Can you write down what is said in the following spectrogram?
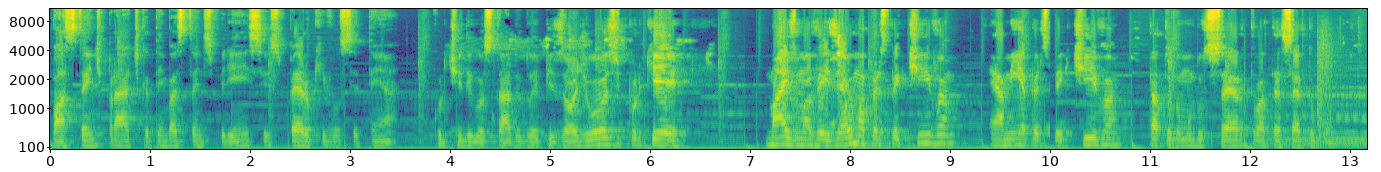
bastante prática, tem bastante experiência. Espero que você tenha curtido e gostado do episódio hoje, porque, mais uma vez, é uma perspectiva, é a minha perspectiva, tá todo mundo certo até certo ponto.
